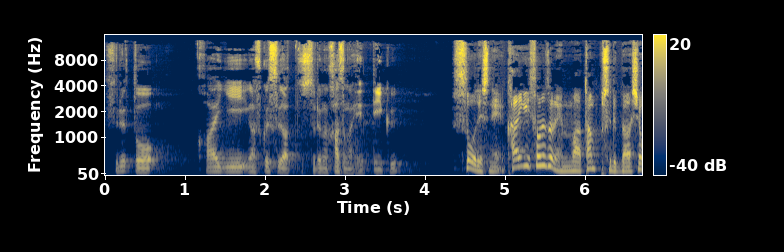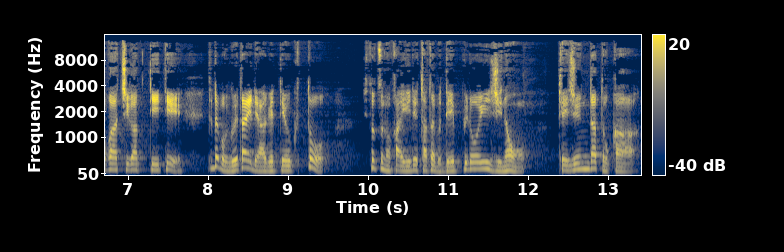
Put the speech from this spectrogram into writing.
すると、会議が複数あってそれが数が減っていく？そうですね。会議それぞれまあ担保する場所が違っていて、例えば具体例挙げておくと、一つの会議で例えばデプロイ時の手順だとか、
